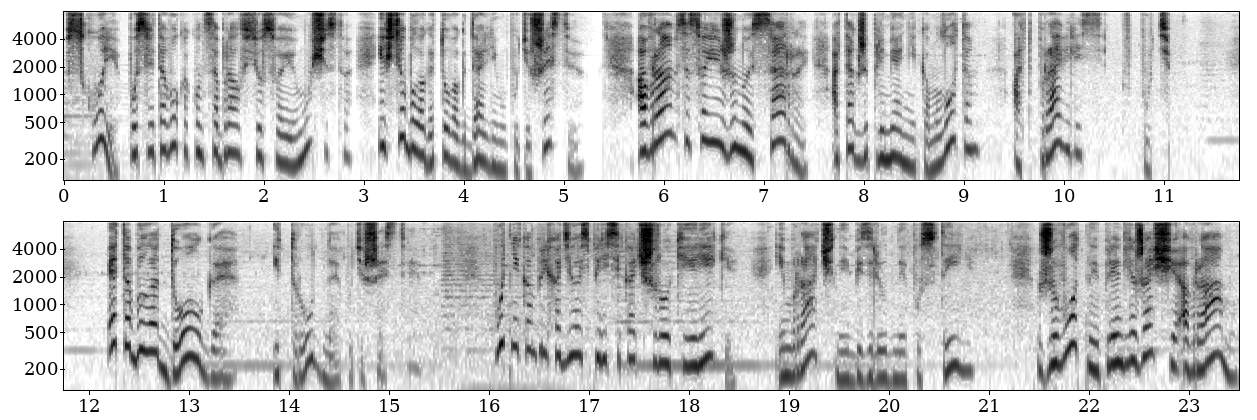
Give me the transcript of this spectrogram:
Вскоре, после того, как он собрал все свое имущество и все было готово к дальнему путешествию, Авраам со своей женой Сарой, а также племянником Лотом отправились в путь. Это было долгое и трудное путешествие. Путникам приходилось пересекать широкие реки и мрачные безлюдные пустыни. Животные, принадлежащие Аврааму,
